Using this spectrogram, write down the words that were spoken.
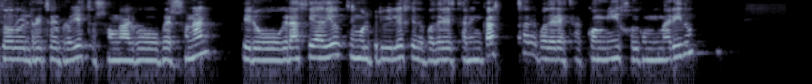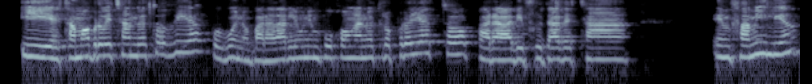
todo el resto de proyectos son algo personal, pero gracias a Dios tengo el privilegio de poder estar en casa, de poder estar con mi hijo y con mi marido. Y estamos aprovechando estos días, pues bueno, para darle un empujón a nuestros proyectos, para disfrutar de estar en familia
